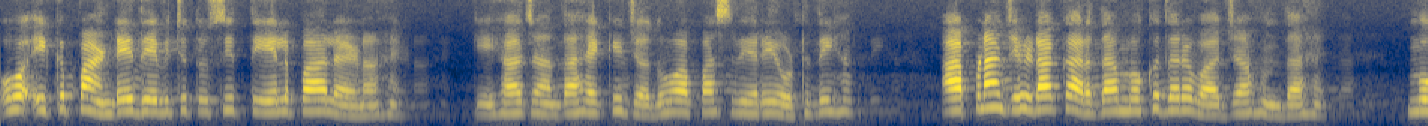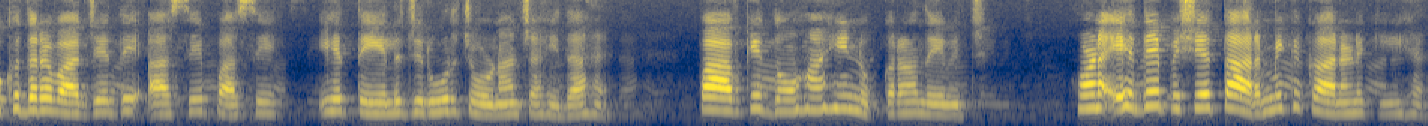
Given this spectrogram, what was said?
ਉਹ ਇੱਕ ਭਾਂਡੇ ਦੇ ਵਿੱਚ ਤੁਸੀਂ ਤੇਲ ਪਾ ਲੈਣਾ ਹੈ। ਕਿਹਾ ਜਾਂਦਾ ਹੈ ਕਿ ਜਦੋਂ ਆਪਾਂ ਸਵੇਰੇ ਉੱਠਦੇ ਹਾਂ, ਆਪਣਾ ਜਿਹੜਾ ਘਰ ਦਾ ਮੁੱਖ ਦਰਵਾਜ਼ਾ ਹੁੰਦਾ ਹੈ, ਮੁੱਖ ਦਰਵਾਜ਼ੇ ਦੇ ਆਸੇ-ਪਾਸੇ ਇਹ ਤੇਲ ਜ਼ਰੂਰ ਚੋਣਾ ਚਾਹੀਦਾ ਹੈ। ਭਾਵ ਕਿ ਦੋਹਾਂ ਹੀ ਨੁੱਕਰਾਂ ਦੇ ਵਿੱਚ ਹੁਣ ਇਹਦੇ ਪਿੱਛੇ ਧਾਰਮਿਕ ਕਾਰਨ ਕੀ ਹੈ?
